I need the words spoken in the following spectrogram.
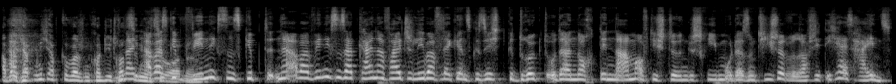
aber ich habe nicht abgewaschen, konnte die trotzdem Nein, nicht aber es gibt zuordnen. wenigstens gibt, ne, aber wenigstens hat keiner falsche Leberflecke ins Gesicht gedrückt oder noch den Namen auf die Stirn geschrieben oder so ein T-Shirt, wo drauf steht, ich heiße Heinz.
